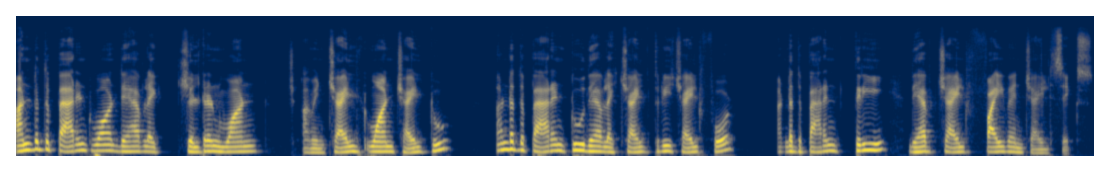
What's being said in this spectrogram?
Under the parent 1, they have like children 1, I mean child 1, child 2. Under the parent 2, they have like child 3, child 4. Under the parent 3, they have child 5 and child 6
